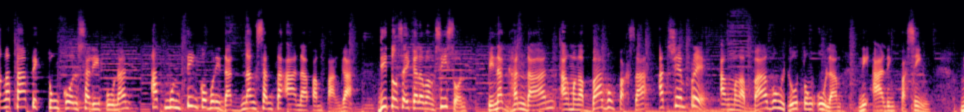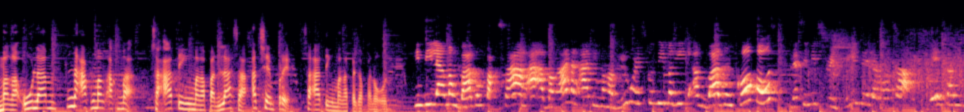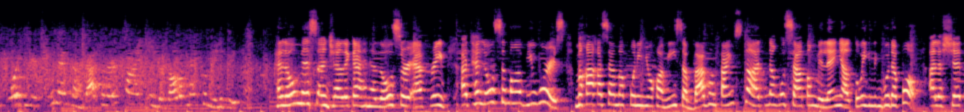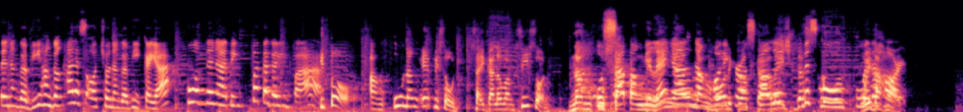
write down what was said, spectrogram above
Mga topic tungkol sa lipunan at munting komunidad ng Santa Ana, Pampanga. Dito sa ikalawang season, pinaghandaan ang mga bagong paksa at siyempre ang mga bagong lutong ulam ni Aling Pasing. Mga ulam na akmang-akma sa ating mga panlasa at siyempre sa ating mga tagapanood. Hindi lamang bagong paksa ang aabangan ng ating mga viewers, kundi maging ang bagong co-host na si Miss Regine De La Rosa, incoming fourth year student ng Bachelor of Science in Development Communication. Hello, Miss Angelica, and hello, Sir Ephraim. At hello sa mga viewers. Makakasama po ninyo kami sa bagong time slot ng Usapang Millennial tuwing linggo na po, alas 7 ng gabi hanggang alas 8 ng gabi. Kaya, huwag na nating patagalin pa. Ito ang unang episode sa ikalawang season ng Usapang Millennial ng Holy Cross College, the school with a heart.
